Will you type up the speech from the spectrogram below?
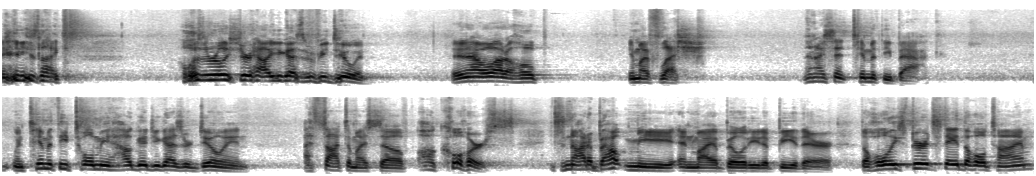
And he's like, I wasn't really sure how you guys would be doing. I didn't have a lot of hope in my flesh. Then I sent Timothy back. When Timothy told me how good you guys are doing, I thought to myself, oh, of course, it's not about me and my ability to be there. The Holy Spirit stayed the whole time,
